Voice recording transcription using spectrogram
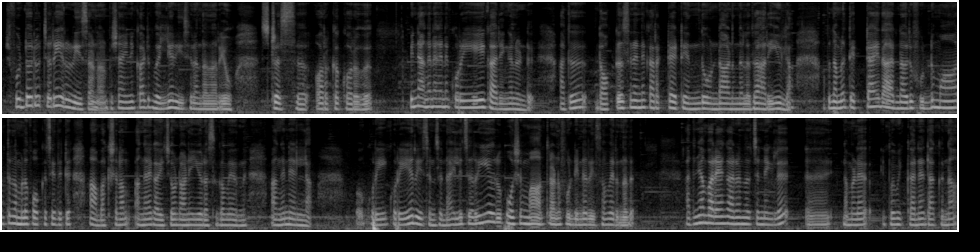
പക്ഷെ ഫുഡ് ഒരു ചെറിയൊരു റീസണാണ് പക്ഷെ അതിനെക്കാട്ടും വലിയ റീസൺ എന്താണെന്നറിയോ? സ്ട്രെസ്സ് ഉറക്കക്കുറവ് പിന്നെ അങ്ങനെ അങ്ങനെ കുറേ കാര്യങ്ങളുണ്ട്. അത് ഡോക്ടേഴ്സിന് തന്നെ കറക്റ്റായിട്ട് എന്തുകൊണ്ടാണെന്നുള്ളത് അറിയില്ല. അപ്പോൾ നമ്മൾ തെറ്റായ ധാരണ ഒരു ഫുഡ് മാത്രം നമ്മൾ ഫോക്കസ് ചെയ്തിട്ട് ആ ഭക്ഷണം അങ്ങനെ കഴിച്ചുകൊണ്ടാണ് ഈ ഒരു അസുഖം വരുന്നത് അങ്ങനെയല്ല. കുറേ കുറേ റീസൺസ് ഉണ്ട്. അതിൽ ചെറിയൊരു പോർഷൻ മാത്രമാണ് ഫുഡിന്റെ റീസൺ വരുന്നത്. അത് ഞാൻ പറയാൻ കാരണം എന്ന് വെച്ചിട്ടുണ്ടെങ്കിൽ നമ്മൾ ഇപ്പോൾ മിക്കാനെ ഇതാക്കുന്ന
